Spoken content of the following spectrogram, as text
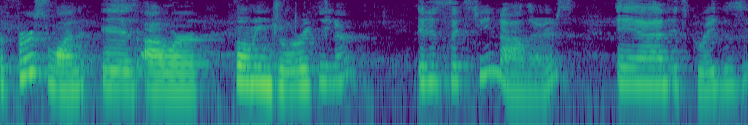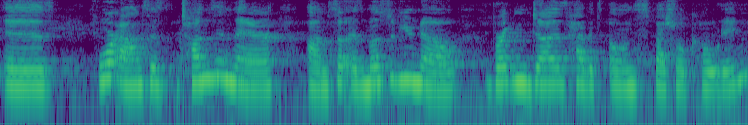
The first one is our foaming jewelry cleaner. It is $16 and it's great. This is four ounces, tons in there. Um, so as most of you know, Brighton does have its own special coating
